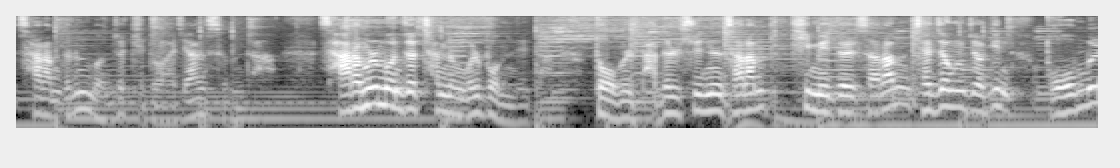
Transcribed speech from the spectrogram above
사람들은 먼저 기도하지 않습니다. 사람을 먼저 찾는 걸 봅니다. 도움을 받을 수 있는 사람, 힘이 될 사람, 재정적인 도움을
